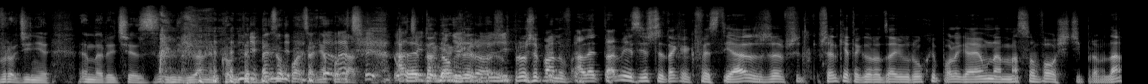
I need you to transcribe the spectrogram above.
w rodzinie emerycie z indywidualnym kontem bez opłacania podatku. Ale to nie dobrze, proszę panów, ale tam jest jeszcze taka kwestia, że wszelkie tego rodzaju ruchy polegają na masowości, prawda?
